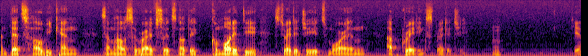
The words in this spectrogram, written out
And that's how we can somehow survive. So it's not a commodity strategy, it's more an upgrading strategy. Clear?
